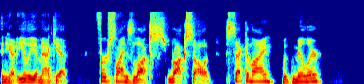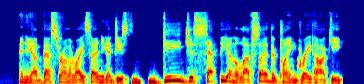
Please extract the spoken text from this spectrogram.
and you got Ilya Mikheyev. First line's Lux, rock solid. Second line with Miller, and you got Boeser on the right side, and you got D, Di Giuseppe on the left side. They're playing great hockey.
